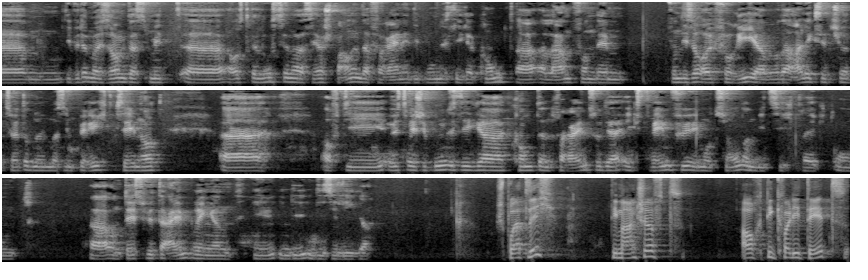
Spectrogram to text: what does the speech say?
Ähm, ich würde mal sagen, dass mit äh, Austria Lustenau ein sehr spannender Verein in die Bundesliga kommt, äh, allein von, dem, von dieser Euphorie, aber der Alex jetzt schon erzählt hat, wie man es im Bericht gesehen hat, äh, auf die österreichische Bundesliga kommt ein Verein zu, der extrem viel Emotionen mit sich trägt und, äh, und das wird er einbringen in, in, die, in diese Liga. Sportlich, die Mannschaft, auch die Qualität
